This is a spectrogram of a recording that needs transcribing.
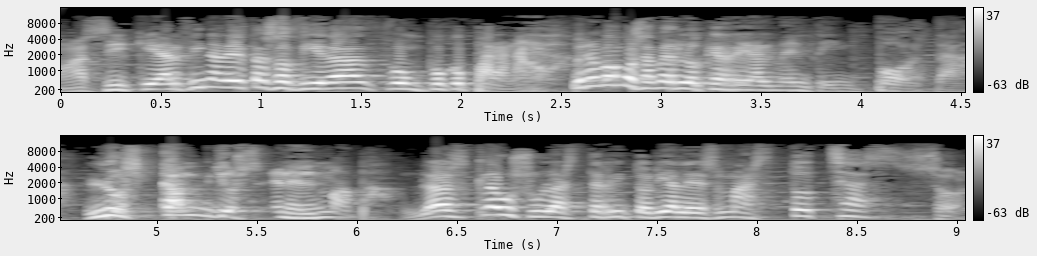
Así que al final esta sociedad fue un poco para nada. Pero vamos a ver lo que realmente importa. Los cambios en el mapa. Las cláusulas territoriales más tochas son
